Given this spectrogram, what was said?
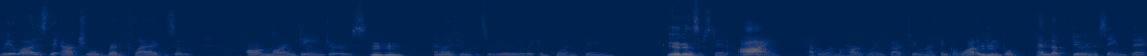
realize the actual red flags of online dangers. Mm-hmm. And I think that's a really like important thing Yeah, it is. understand. I had to learn the hard way with that too, and I think a lot of Mhm. people end up doing the same thing.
